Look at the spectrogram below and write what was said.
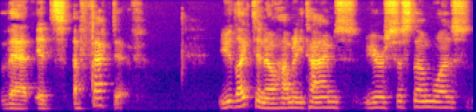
that it's effective. You'd like to know how many times your system was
